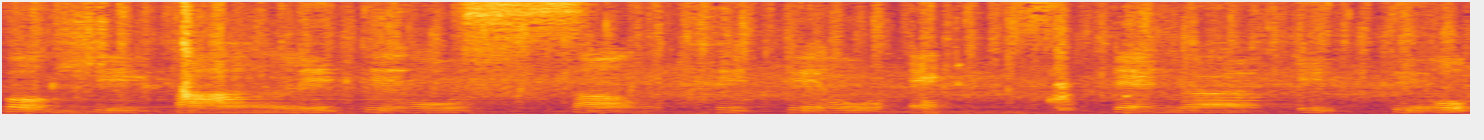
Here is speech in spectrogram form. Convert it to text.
forgé par l'hétérocentre hétéro extérieur hétéro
